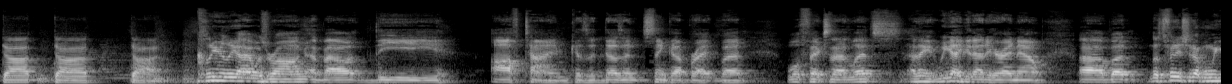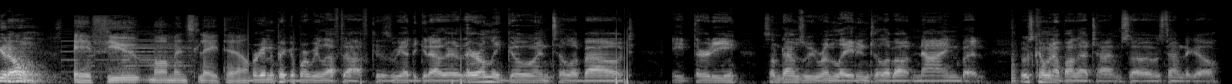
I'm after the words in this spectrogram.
dot dot dot. Clearly, I was wrong about the off time because it doesn't sync up right, but we'll fix that. Let's. I think we gotta get out of here right now. Uh, but let's finish it up when we get home. A few moments later. We're gonna pick up where we left off because we had to get out of there. They're only go until about eight thirty. Sometimes we run late until about nine, but it was coming up on that time, so it was time to go.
